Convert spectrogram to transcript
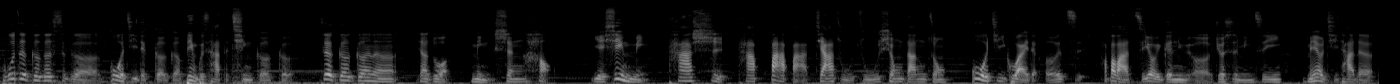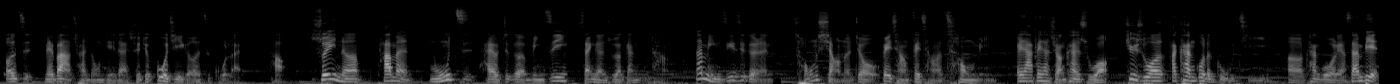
不过这个哥哥是个过继的哥哥，并不是他的亲哥哥。这个哥哥呢叫做闵生浩，也姓闵，他是他爸爸家族族兄当中过继过来的儿子。他爸爸只有一个女儿，就是闵之英，没有其他的儿子，没办法传宗接代，所以就过继一个儿子过来。好，所以呢，他们母子还有这个敏之英三个人住在甘谷堂。那敏之英这个人从小呢就非常非常的聪明，而且他非常喜欢看书哦。据说他看过的古籍，呃，看过两三遍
